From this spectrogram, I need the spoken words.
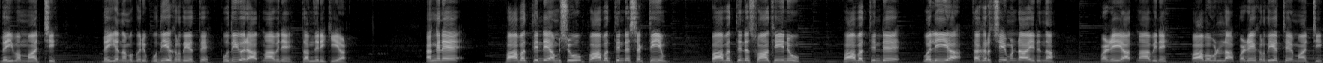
ദൈവം മാറ്റി ദൈവം നമുക്കൊരു പുതിയ ഹൃദയത്തെ പുതിയൊരു ആത്മാവിനെ തന്നിരിക്കുകയാണ്. അങ്ങനെ പാപത്തിന്റെ അംശവും പാപത്തിന്റെ ശക്തിയും പാപത്തിന്റെ സ്വാധീനവും പാപത്തിന്റെ വലിയ തകർച്ചയുമുണ്ടായിരുന്ന പഴയ ആത്മാവിനെ പാപമുള്ള പഴയ ഹൃദയത്തെ മാറ്റി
